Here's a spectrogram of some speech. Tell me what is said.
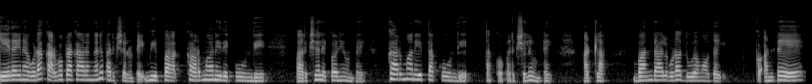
ఏదైనా కూడా కర్మ ప్రకారంగానే పరీక్షలు ఉంటాయి. మీ ప- కర్మ అనేది ఎక్కువ ఉంది. పరీక్షలు ఎక్కువనే ఉంటాయి. కర్మ అనేది తక్కువ ఉంది. తక్కువ పరీక్షలు ఉంటాయి. అట్లా బంధాలు కూడా దూరం అవుతాయి. అంటే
